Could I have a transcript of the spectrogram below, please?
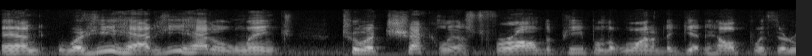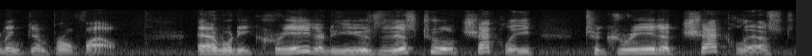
and what he had, he had a link to a checklist for all the people that wanted to get help with their LinkedIn profile. And what he created, he used this tool, Checkli, to create a checklist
